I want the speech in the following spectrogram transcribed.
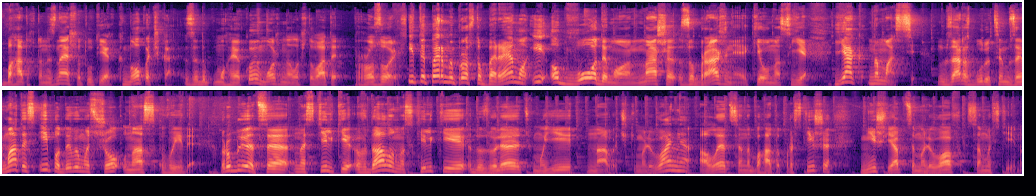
Багато хто не знає, що тут є кнопочка, за допомогою якої можна налаштувати прозорість. І тепер ми просто беремо і обводимо наше зображення, яке у нас є, як на масці. Зараз буду цим займатись і подивимось, що у нас вийде. Роблю я це настільки вдало, наскільки дозволяють мої навички малювання, але це набагато простіше, ніж я б це малював самостійно.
